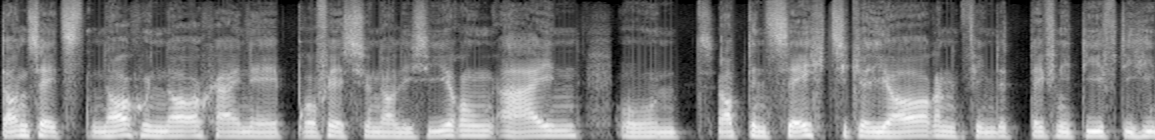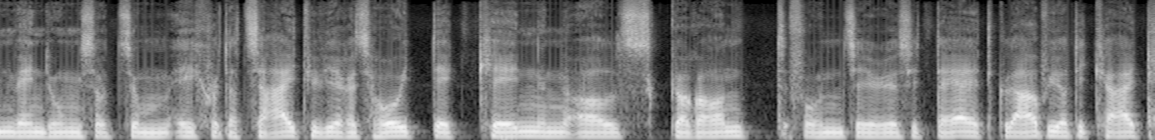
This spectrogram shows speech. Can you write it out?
Dann setzt nach und nach eine Professionalisierung ein und ab den 60er Jahren findet definitiv die Hinwendung so zum Echo der Zeit, wie wir es heute kennen, als Garant von Seriosität, Glaubwürdigkeit,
